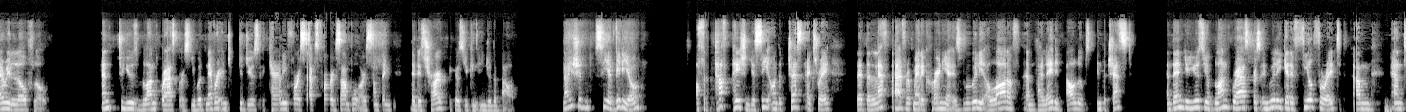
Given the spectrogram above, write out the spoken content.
very low flow. And to use blunt graspers. You would never introduce a Kelly forceps, for example, or something that is sharp because you can injure the bowel. Now you should see a video of a tough patient. You see on the chest x-ray that the left diaphragmatic hernia is really a lot of um, dilated bowel loops in the chest. And then you use your blunt graspers and really get a feel for it um, and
